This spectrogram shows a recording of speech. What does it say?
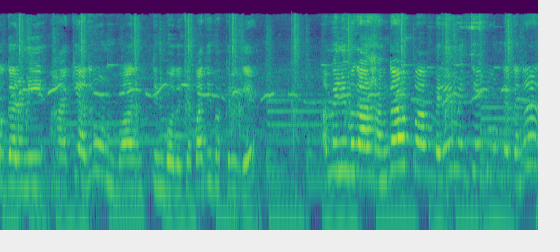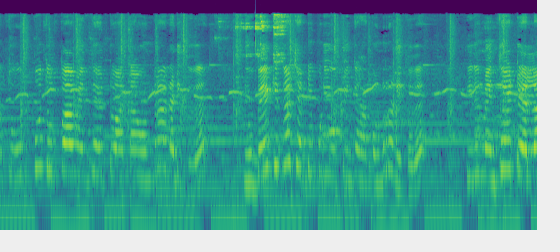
ಒಗ್ಗರಣೆ ಹಾಕಿ ಅದನ್ನು ಉಣ್ ತಿನ್ಬೋದು ಚಪಾತಿ ಭಕ್ರಿಗೆ. ಆಮೇಲೆ ನಿಮಗೆ ಹಂಗಪ್ಪ ಬೆಳೆ ಮೆಂತ್ಯ ಹಿಟ್ಟು ಉಣ್ಬೇಕಂದ್ರೆ ಉಪ್ಪು ತುಪ್ಪ, ಮೆಂತ್ಯ ಹಿಟ್ಟು ಅನ್ನ ಉಂಡ್ರೆ ನಡೀತದೆ. ನೀವು ಬೇಕಿದ್ರೆ ಚಟ್ನಿ ಪುಡಿ, ಉಪ್ಪಿನಕಾಯಿ ಹಾಕೊಂಡ್ರು ನಡೀತದೆ. ಇದು ಮೆಂತ್ಯ ಹಿಟ್ಟು ಎಲ್ಲ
